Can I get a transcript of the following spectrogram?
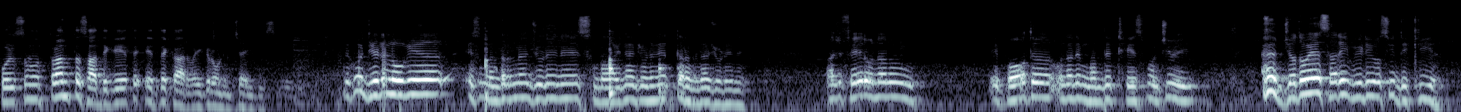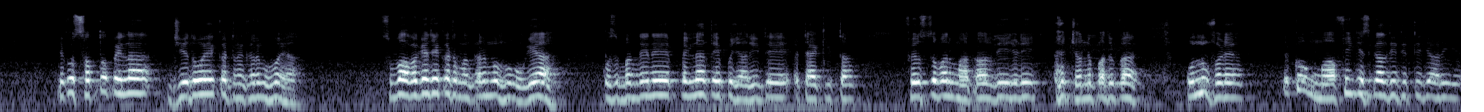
ਪੁਲਿਸ ਨੂੰ ਤੁਰੰਤ ਸੱਦ ਕੇ ਤੇ ਇੱਥੇ ਕਾਰਵਾਈ ਕਰਾਉਣੀ ਚਾਹੀਦੀ ਸੀ। ਦੇਖੋ, ਜਿਹੜੇ ਲੋਕ ਇਸ ਮੰਦਰ ਨਾਲ ਜੁੜੇ ਨੇ, ਸਮਾਜ ਨਾਲ ਜੁੜੇ ਨੇ, ਧਰਮ ਨਾਲ ਜੁੜੇ ਨੇ, ਅੱਜ ਫਿਰ ਉਹਨਾਂ ਨੂੰ ਇਹ ਬਹੁਤ ਉਹਨਾਂ ਦੇ ਮਨ ਦੇ ਠੇਸ ਪਹੁੰਚੀ ਹੋਈ। ਜਦੋਂ ਇਹ ਸਾਰੀ ਵੀਡੀਓ ਅਸੀਂ ਦੇਖੀ ਹੈ ਦੇਖੋ, ਸਭ ਤੋਂ ਪਹਿਲਾਂ ਜਦੋਂ ਇਹ ਘਟਨਾਕ੍ਰਮ ਹੋਇਆ, ਸੁਭਾਵਕ ਹੈ ਜੇ ਘਟਨਾਕ੍ਰਮ ਹੋ ਗਿਆ, ਉਸ ਬੰਦੇ ਨੇ ਪਹਿਲਾਂ ਤੇ ਪੁਜਾਰੀ ਤੇ ਅਟੈਕ ਕੀਤਾ, ਫਿਰ ਉਸ ਤੋਂ ਬਾਅਦ ਮਾਤਾ ਦੀ ਜਿਹੜੀ ਚਰਨ ਪਦੁਕਾ, ਉਹਨੂੰ ਫੜਿਆ। ਦੇਖੋ, ਮਾਫੀ ਕਿਸ ਗੱਲ ਦੀ ਦਿੱਤੀ ਜਾ ਰਹੀ ਹੈ?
